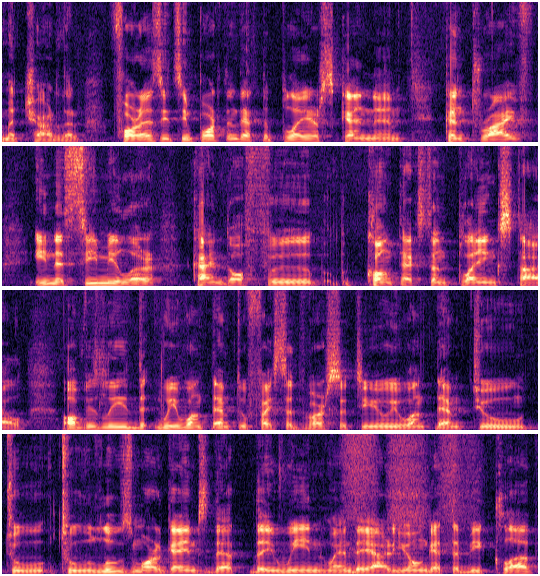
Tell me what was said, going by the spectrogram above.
Much harder. For us, it's important that the players can um, can thrive in a similar kind of uh, context and playing style. Obviously, th- we want them to face adversity. We want them to to to lose more games that they win when they are young at a big club.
